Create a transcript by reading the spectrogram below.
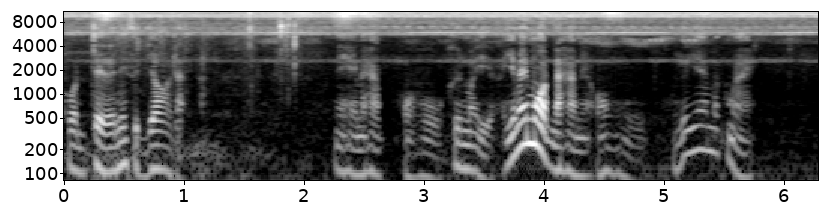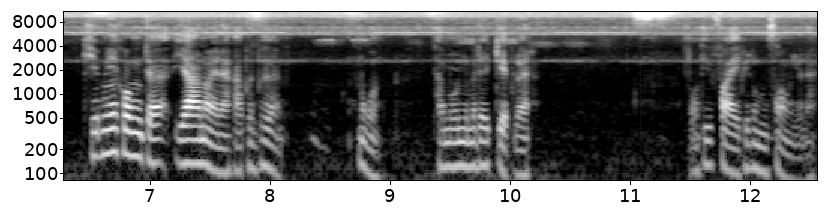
คนเจอนี่สุดยอดอะนี่เห็นไหมครับโอ้โหขึ้นมาอีกยังไม่หมดนะครับเนี่ยโอ้โหเยอะแยะมากมายคลิปนี้คงจะยาวหน่อยนะครับเพื่อนๆนู่นทางนู้นยังไม่ได้เก็บเลย ตรงที่ไฟพี่หนุ่มส่องอยู่นะ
